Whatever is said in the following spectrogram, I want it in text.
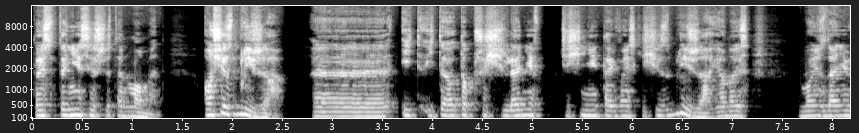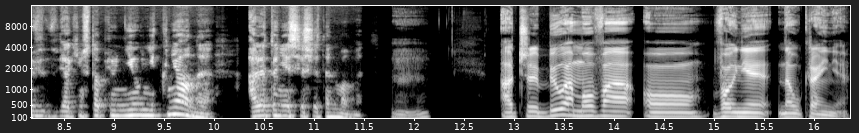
To, jest, to nie jest jeszcze ten moment. On się zbliża e, i, i to, to przesilenie w cieśninie tajwańskiej się zbliża i ono jest moim zdaniem w jakimś stopniu nieuniknione, ale to nie jest jeszcze ten moment. Mhm. A czy była mowa o wojnie na Ukrainie?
